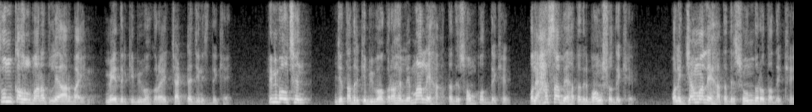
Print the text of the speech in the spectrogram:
তুন কাহুল মারাতুলে আর বাইন, মেয়েদেরকে বিবাহ করা হয় চারটা জিনিস দেখে। তিনি বলছেন যে তাদেরকে বিবাহ করা হলে মালেহা, তাদের সম্পদ দেখে, বলে হাসাবেহা, তাদের বংশ দেখে, বলে জামালেহা, তাদের সুন্দরতা দেখে,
